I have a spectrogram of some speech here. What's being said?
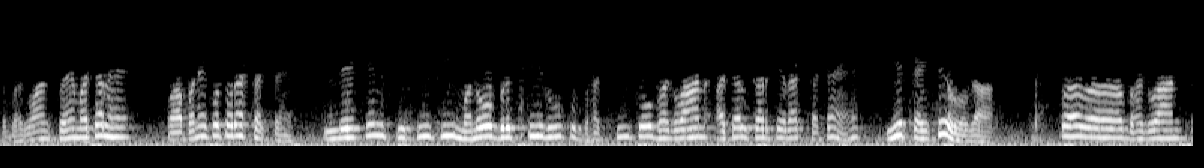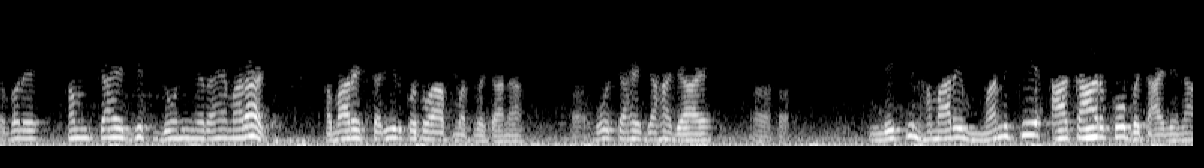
तो भगवान स्वयं अचल हैं। तो अपने को तो रख सकते हैं। लेकिन किसी की मनोवृत्ति रूप भक्ति को भगवान अचल करके रख सकें, ये कैसे होगा? तो भगवान तो बोले, हम चाहे जिस जोनी में रहे महाराज, हमारे शरीर को तो आप मत बचाना। वो चाहे जहाँ जाए लेकिन हमारे मन के आकार को बचा लेना।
